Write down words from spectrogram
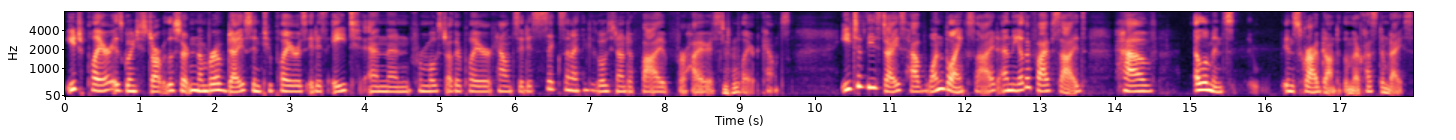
Each player is going to start with a certain number of dice. In two players, it is eight, and then for most other player counts, it is six, and I think it goes down to five for highest mm-hmm. player counts. Each of these dice have one blank side, and the other five sides have elements inscribed onto them. They're custom dice.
